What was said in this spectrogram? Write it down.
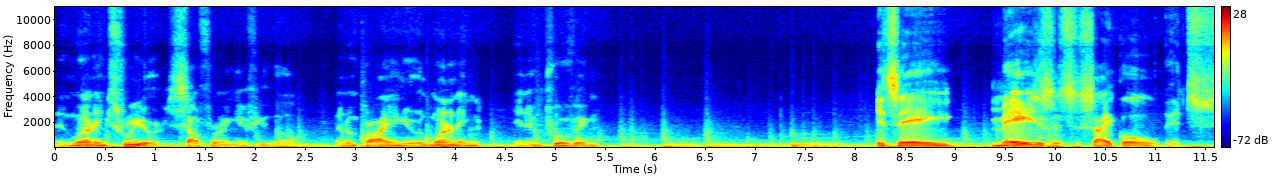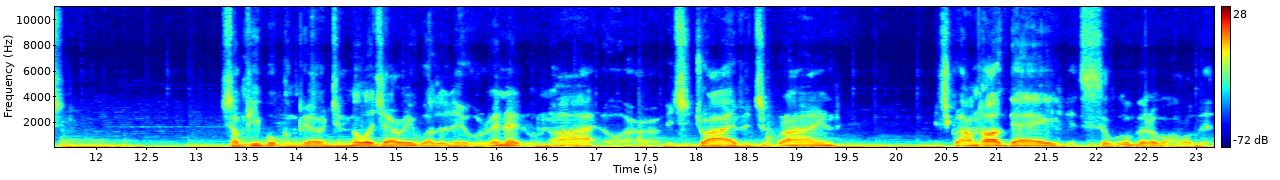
and learning through your suffering, if you will, and applying your learning and improving. It's a maze, it's a cycle, it's some people compare it to military, whether they were in it or not, or it's a drive, it's a grind, it's Groundhog Day, it's a little bit of all of it.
